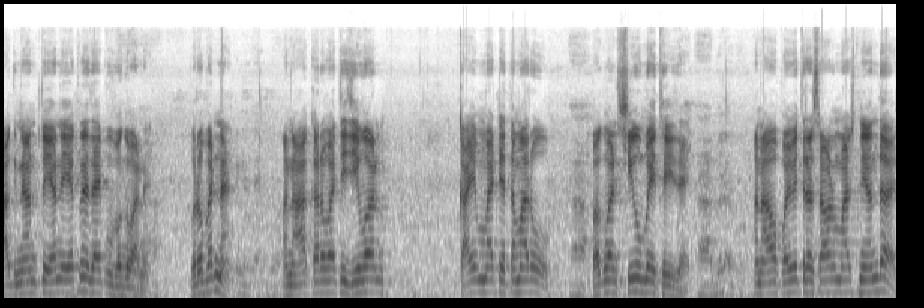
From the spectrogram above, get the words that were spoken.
આ જ્ઞાન તો એને એકને જ આપ્યું ભગવાને. બરોબર ને. અને આ કરવાથી જીવન કાયમ માટે તમારું ભગવાન શિવમય થઈ જાય. અને આવા પવિત્ર શ્રાવણ માસની અંદર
